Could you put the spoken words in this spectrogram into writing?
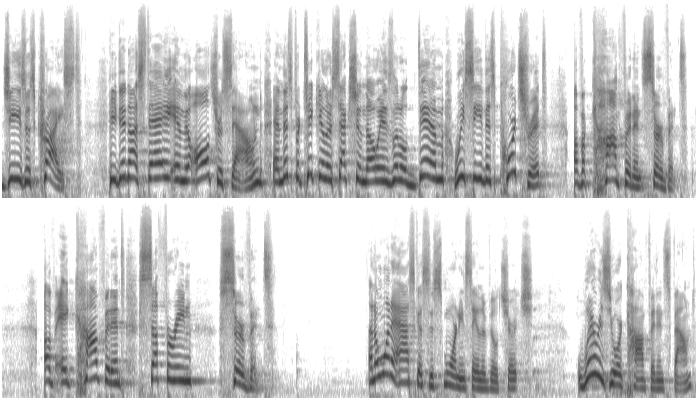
Jesus Christ. He did not stay in the ultrasound. And this particular section, though, is little dim. We see this portrait of a confident servant, of a confident, suffering servant. And I want to ask us this morning, Saylorville Church, where is your confidence found?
